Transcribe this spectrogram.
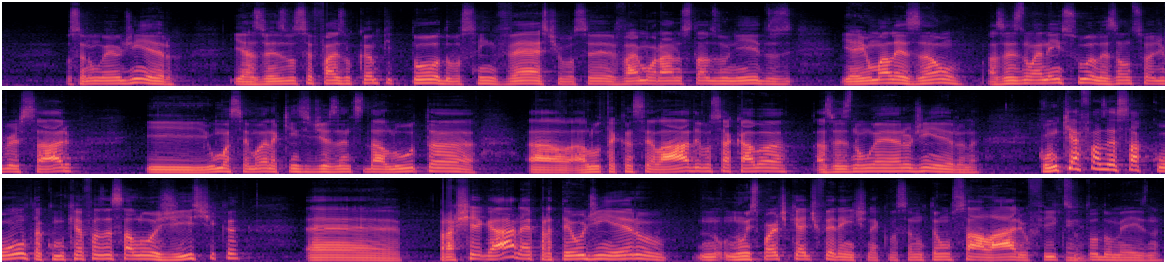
você não ganha o dinheiro. E às vezes você faz o campo todo, você investe, você vai morar nos Estados Unidos, e aí uma lesão, às vezes não é nem sua, lesão do seu adversário, e uma semana, 15 dias antes da luta, a, a, luta é cancelada e você acaba, às vezes, não ganhando dinheiro, né? Como que é fazer essa conta, como que é fazer essa logística é, para chegar, né, para ter o dinheiro num esporte que é diferente, né, que você não tem um salário fixo Sim. todo mês, né?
